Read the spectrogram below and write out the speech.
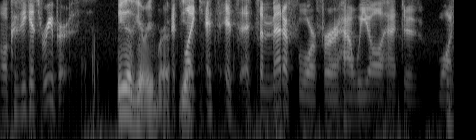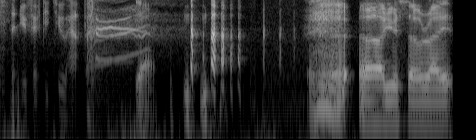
Well, because he gets rebirth. He does get rebirth. It's yes. like it's it's it's a metaphor for how we all had to watch the New Fifty Two happen. Yeah. oh, you're so right.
